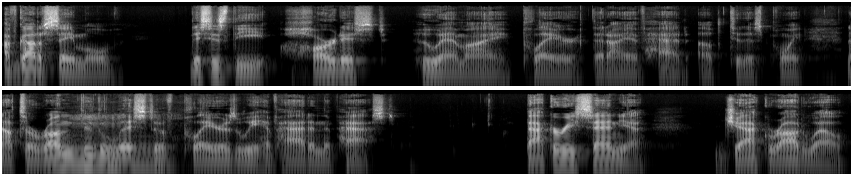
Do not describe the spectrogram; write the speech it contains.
I've got to say, Mulv, this is the hardest Who Am I player that I have had up to this point. Now, to run through the list of players we have had in the past Bacary Sagna, Jack Rodwell,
